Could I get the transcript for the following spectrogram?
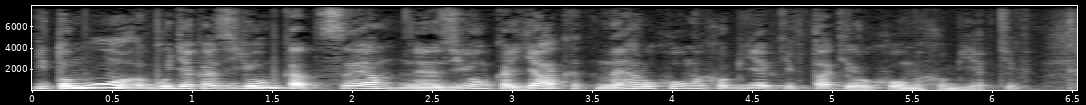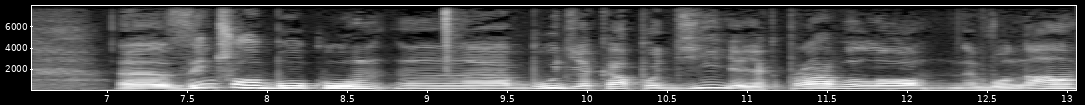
І тому будь-яка зйомка це е, зйомка як нерухомих об'єктів, так і рухомих об'єктів. Е, З іншого боку, е, будь-яка подія, як правило, вона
